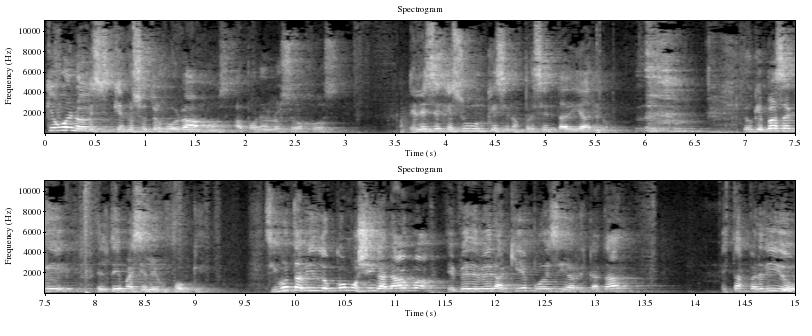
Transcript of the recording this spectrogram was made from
qué bueno es que nosotros volvamos a poner los ojos en ese Jesús que se nos presenta a diario. Lo que pasa que el tema es el enfoque. Si vos estás viendo cómo llega el agua, en vez de ver a quién podés ir a rescatar, estás perdido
